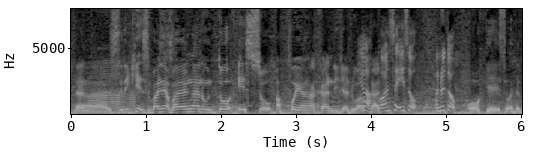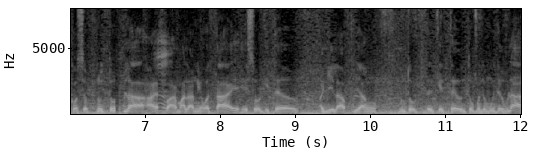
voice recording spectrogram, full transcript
Dan Ah. sedikit sebanyak bayangan untuk esok apa yang akan Ya dijadualkan. konsert esok Penutup Okey, esok ada konsert penutup pula. Hmm. Sebab malam ni otai, esok kita bagilah yang untuk kita kereta untuk muda-muda pula.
